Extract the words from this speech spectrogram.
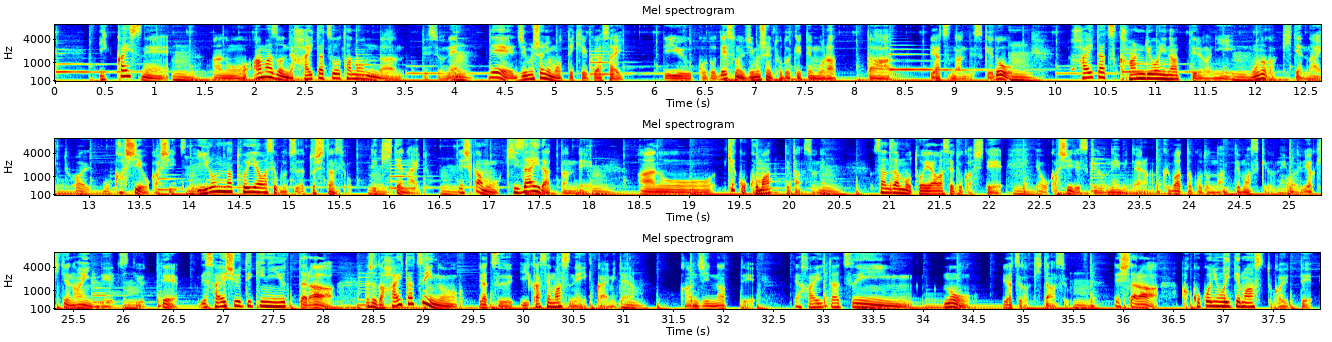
一回ですねうん。あのアマゾンで配達を頼んだんですよね、うん。で事務所に持ってきてくださいっていうことでその事務所に届けてもらったやつなんですけど、うん。配達完了になってるのにうん。物が来てないと、はい。おかしいおかしいっつって、うん。いろんな問い合わせをずっとしてたんですよ。でうん。来てないと。うん。でしかも機材だったんで、うん。あのー結構困ってたんですよね、うん。散々もう問い合わせとかしてうん。いやおかしいですけどねみたいな配ったことになってますけどねみたいいいや来てないんでっつって言ってで最終的に言ったらちょっと配達員のやつ行かせますね一回みたいな感じになってで配達員のやつが来たんですよ。うん。でしたら「あここに置いてます」とか言って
